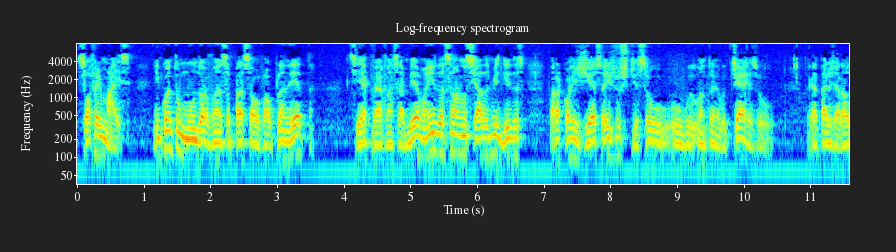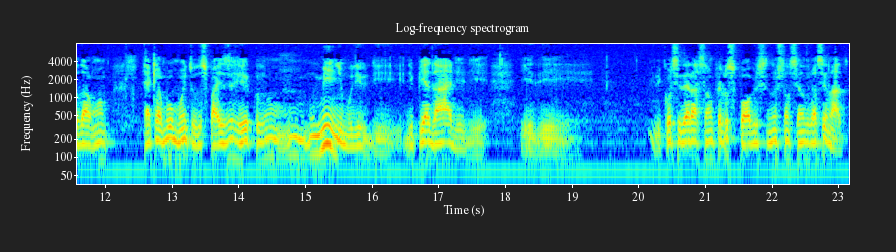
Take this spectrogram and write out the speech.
sofrem mais. Enquanto o mundo avança para salvar o planeta, se é que vai avançar mesmo, ainda são anunciadas medidas para corrigir essa injustiça. O, o, o Antônio Guterres, o secretário-geral da ONU, reclamou muito dos países ricos um, um mínimo de, de, de piedade de, de de consideração pelos pobres que não estão sendo vacinados.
